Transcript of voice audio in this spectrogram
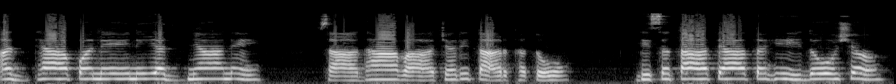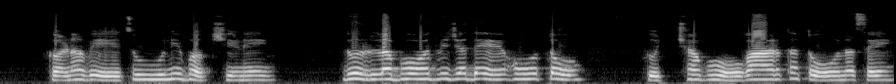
अध्यापने नियज्ञाने साधावाचरितार्थतो दिसता त्यात हि दोष कणवेचूनि भक्षिणे। दुर्लभो द्विजदेहोतो तुच्छ भोगार्थतो नसे।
